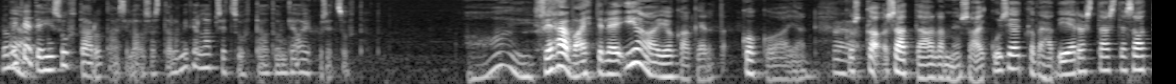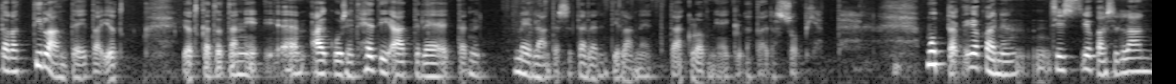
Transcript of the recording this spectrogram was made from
No miten Joo. teihin suhtaudutaan sillä osastolla? Miten lapset suhtautuvat, miten aikuiset suhtautuvat? Oi, sehän vaihtelee ihan joka kerta, koko ajan. Pää. Koska saattaa olla myös aikuisia, jotka vähän vierastaa sitä. Saattaa olla tilanteita, jotka, jotka tota, niin, ä, aikuiset heti ajattelee, että nyt meillä on tässä tällainen tilanne, että tämä klovni ei kyllä taida sopia tähän. Mutta jokainen, siis jokaisella on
